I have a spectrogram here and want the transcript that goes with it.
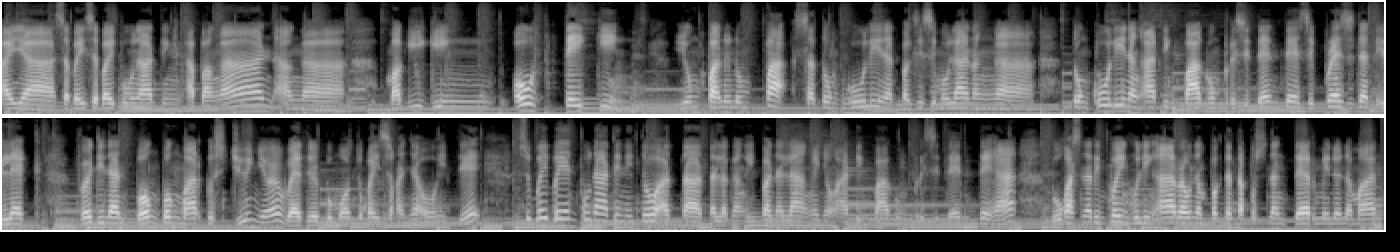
ay uh, sabay-sabay po nating abangan ang uh, magiging oath taking yung panunumpa sa tungkulin at pagsisimula ng uh, tungkulin ng ating bagong presidente, si President-elect Ferdinand Bongbong Marcos Jr., whether bumoto kayo sa kanya o hindi, subaybayan po natin ito at uh, talagang ipanalangin yung ating bagong presidente. Ha? Bukas na rin po yung huling araw ng pagtatapos ng termino naman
